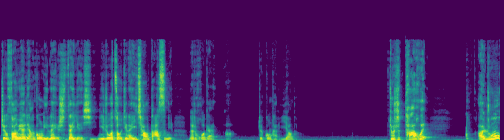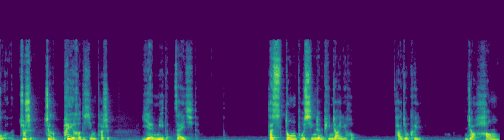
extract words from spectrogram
这个方圆两公里内是在演习，你如果走进来一枪打死你，那是活该啊！这公海一样的，就是他会啊，如果就是这个配合的行，它是严密的在一起的。它东部形成屏障以后，它就可以，你叫航母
